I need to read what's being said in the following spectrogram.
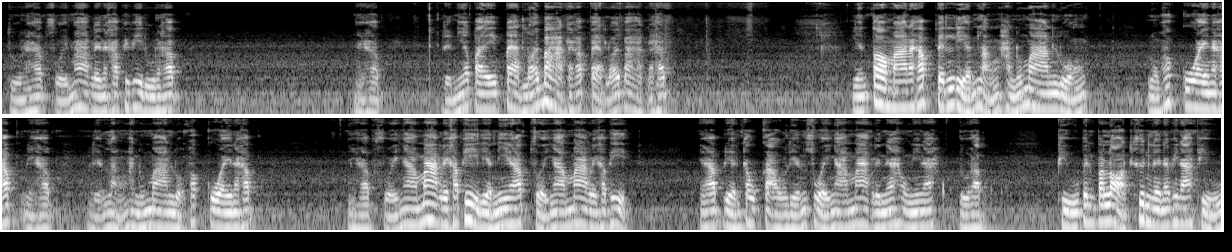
ดูนะครับ สวยมากเลยนะครับ พี่ๆ ดูนะครับ นี่ครับ เหรียญนี้ไปแปดร้อยบาทนะครับแปดร้อยบาทนะครับ เหรียญต่อมานะครับ เป็นเหรียญหลังหนุมานหลวงหลวงพ่อกลวยนะครับนี่ครับ เหรียญหลังหนุมานหลวงพ่อกลวยนะครับนี่ครับ สวยงามมากเลยครับพี่เหรียญนี้นะครับ สวยงามมากเลยครับพี่นี่ครับเหรียญเก่าๆเหรียญสวยงามมากเลยนะองค์นี้นะดูครับ ผิวเป็นประหลอดขึ้นเลยนะพี่นะ ผิว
